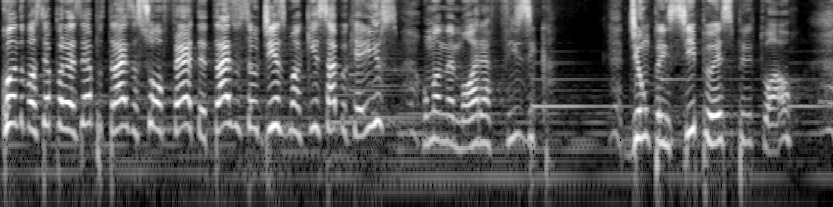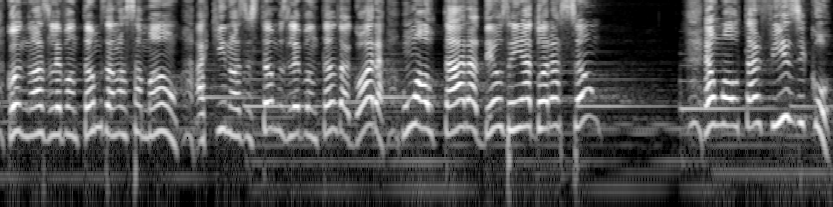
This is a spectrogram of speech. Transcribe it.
Quando você, por exemplo, traz a sua oferta e traz o seu dízimo aqui, sabe o que é isso? Uma memória física de um princípio espiritual. Quando nós levantamos a nossa mão, aqui nós estamos levantando agora um altar a Deus em adoração. É um altar físico.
